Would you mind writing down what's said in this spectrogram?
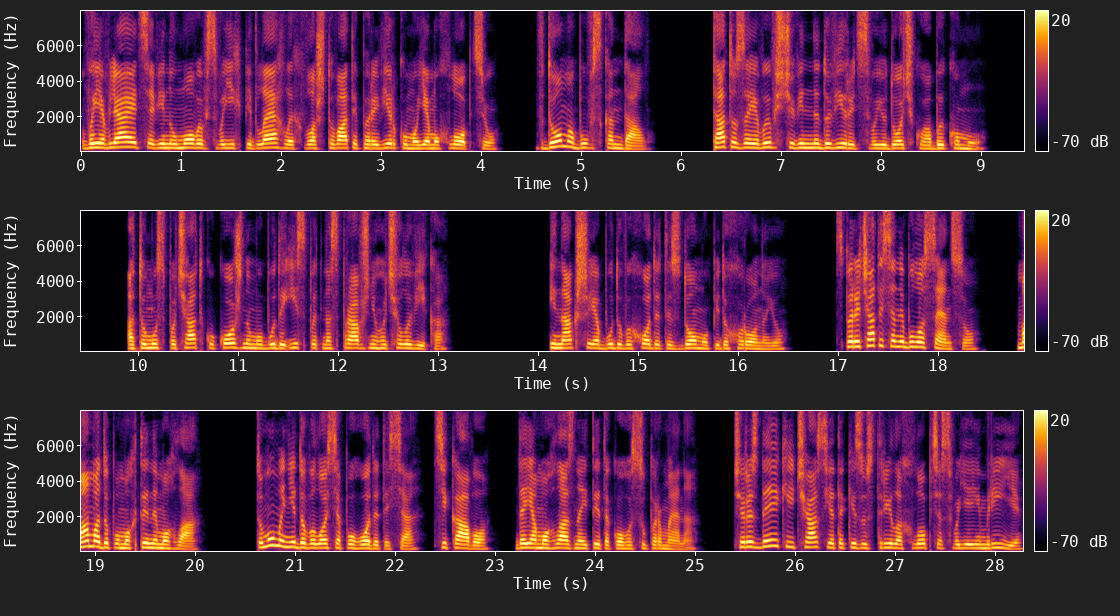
Виявляється, він умовив своїх підлеглих влаштувати перевірку моєму хлопцю. Вдома був скандал. Тато заявив, що він не довірить свою дочку аби кому. А тому спочатку кожному буде іспит на справжнього чоловіка. Інакше я буду виходити з дому під охороною. Сперечатися не було сенсу. Мама допомогти не могла. Тому мені довелося погодитися. Цікаво, де я могла знайти такого супермена. Через деякий час я таки зустріла хлопця своєї мрії.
